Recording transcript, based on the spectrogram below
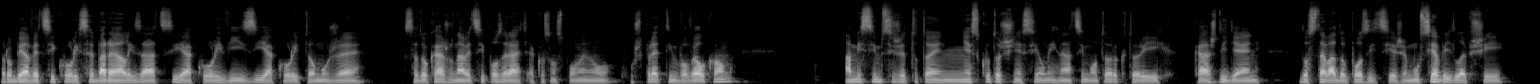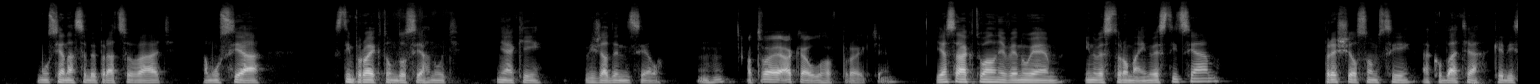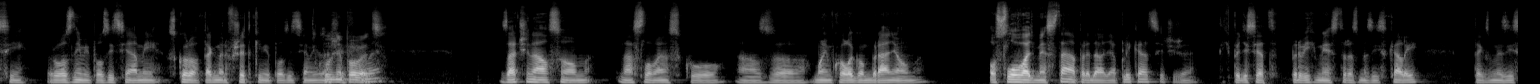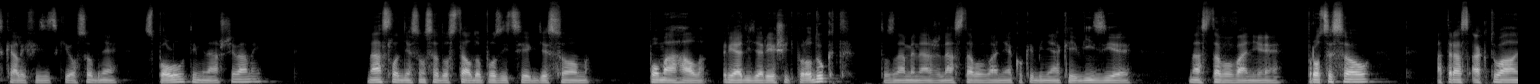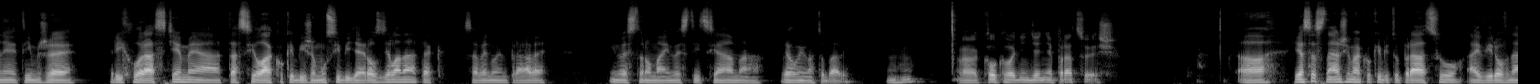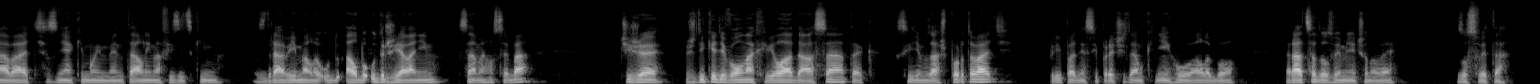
robia veci kvôli seba realizácii a kvôli vízii a kvôli tomu, že sa dokážu na veci pozerať, ako som spomenul, už predtým vo veľkom a myslím si, že toto je neskutočne silný hnáci motor, ktorý ich každý deň dostávať do pozície, že musia byť lepší, musia na sebe pracovať a musia s tým projektom dosiahnuť nejaký vyžadený cieľ. Uh-huh. A tvoja je aká úloha v projekte? Ja sa aktuálne venujem investorom a investíciám. Prešiel som si ako Baťa kedysi rôznymi pozíciami, skoro takmer všetkými pozíciami Kľudne povedz. firme. Začínal som na Slovensku s mojim kolegom Braňom oslovať mesta a predávať aplikácie, čiže tých 50 prvých miest, ktoré sme získali, tak sme získali fyzicky osobne spolu tými návštevami. Následne som sa dostal do pozície, kde som pomáhal riadiť a riešiť produkt. To znamená, že nastavovanie ako keby nejakej vízie, nastavovanie procesov. A teraz aktuálne tým, že rýchlo rastieme a tá sila ako keby, že musí byť aj rozdelená, tak sa venujem práve investorom a investíciám a veľmi ma to baví. Uh-huh. A koľko hodín denne pracuješ? Uh, ja sa snažím ako keby tú prácu aj vyrovnávať s nejakým môjim mentálnym a fyzickým zdravím ale, alebo udržiavaním samého seba. Čiže vždy, keď je voľná chvíľa, dá sa, tak si idem zašportovať, prípadne si prečítam knihu alebo rád sa dozviem niečo nové zo sveta.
